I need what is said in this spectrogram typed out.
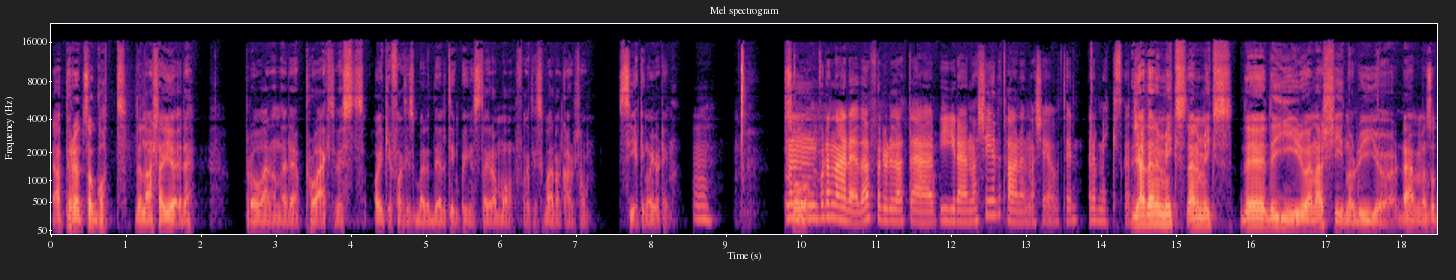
jeg har prøvd så godt det lar seg gjøre. Prøve å være han derre pro-activist, og ikke faktisk bare dele ting på Instagram, og faktisk være han karen som sier ting og gjør ting. da. Mm. Så Men hvordan er det, da? Føler du at det er, gir deg energi, eller tar det energi av og til? Eller miks, kanskje? ja, det er en miks. Det er en miks. Det, det gir jo energi når du gjør det, men så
